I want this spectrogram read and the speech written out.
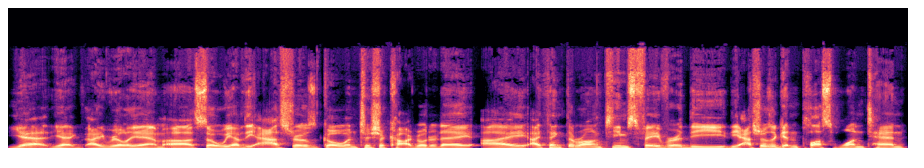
Yeah, yeah, I really am. Uh, so we have the Astros going to Chicago today. I I think the wrong team's favor. The the Astros are getting plus one ten.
